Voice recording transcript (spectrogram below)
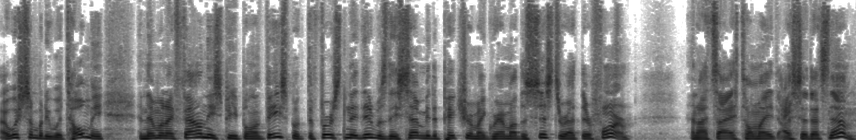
I wish somebody would told me. And then when I found these people on Facebook, the first thing they did was they sent me the picture of my grandmother's sister at their farm. And I, I told my, I said, that's them.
